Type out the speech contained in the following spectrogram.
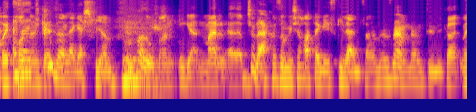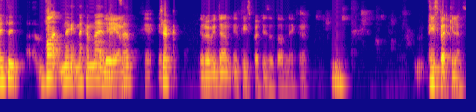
hogy ez egy kezdjük? különleges film. Valóban, igen, már előbb Csodálkozom is a 6,9-en, ez nem, nem tűnik, a, mert hogy van, ne, nekem nagyon Én, tetszett, én- csak röviden, én 10 per 10-et adnék rá. Hm. 10 per 9.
